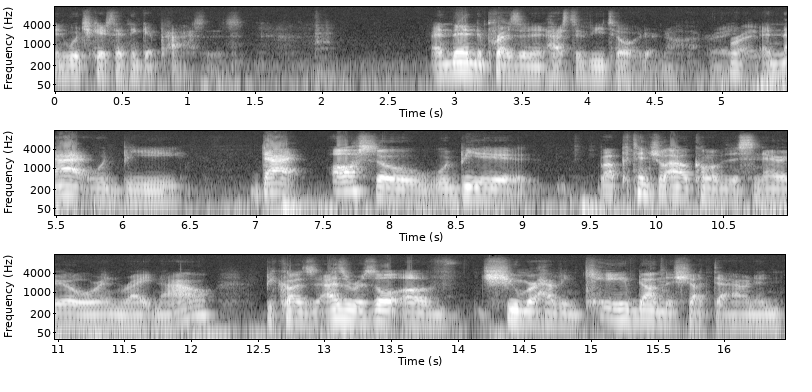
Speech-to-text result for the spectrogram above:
In which case, I think it passes. And then the president has to veto it or not, right? Right. And that would be that also would be a, a potential outcome of the scenario we're in right now, because as a result of Schumer having caved on the shutdown and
